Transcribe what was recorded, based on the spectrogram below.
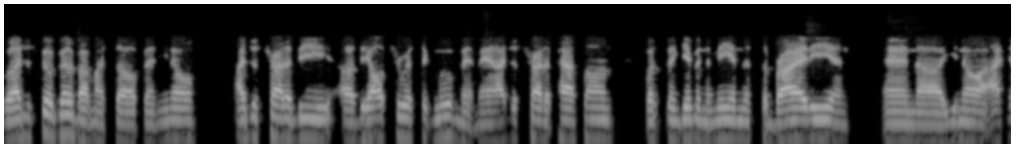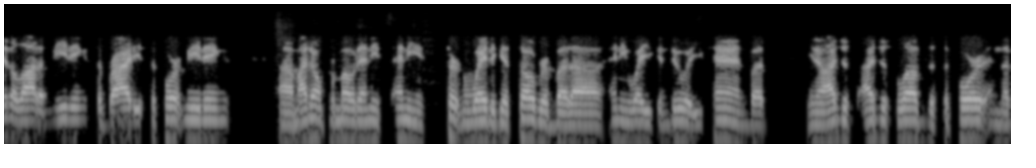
But I just feel good about myself, and you know, I just try to be uh, the altruistic movement, man. I just try to pass on what's been given to me in this sobriety, and and uh, you know, I hit a lot of meetings, sobriety support meetings. Um, I don't promote any any certain way to get sober, but uh, any way you can do it, you can. But you know, I just I just love the support and the,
